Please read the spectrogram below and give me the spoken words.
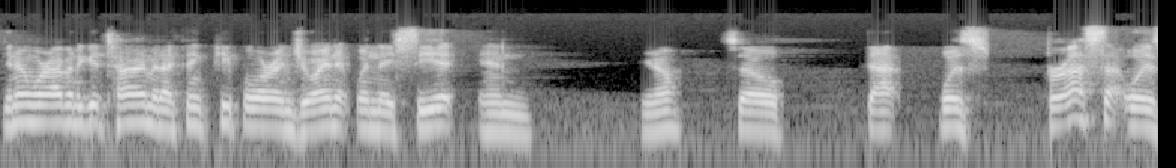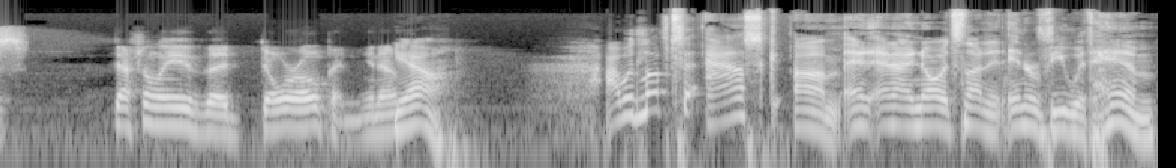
you know we're having a good time and i think people are enjoying it when they see it and you know so that was for us that was definitely the door open you know Yeah. I would love to ask, um, and, and I know it's not an interview with him,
